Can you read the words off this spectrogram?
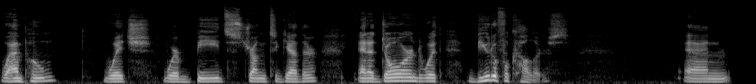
wampum, which were beads strung together and adorned with beautiful colors. And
